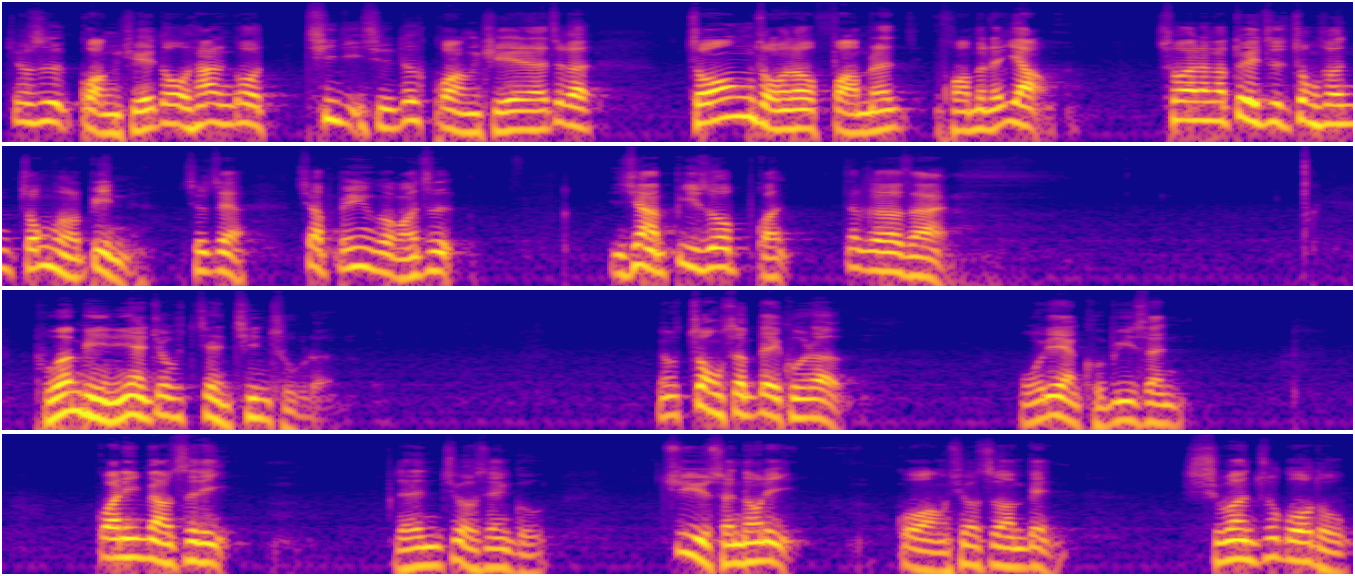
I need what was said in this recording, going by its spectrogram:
就是广学多，他能够亲近都广学的这个。种种的法门，法门的药，出来那个对治众生种种的病，就这样。像病运管管治，你像比如说管那个在普文品里面就见清楚了。用众生被困厄，无量苦逼生，观音妙智力，人救身苦，具神通力，广修十万遍，十万诸国土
